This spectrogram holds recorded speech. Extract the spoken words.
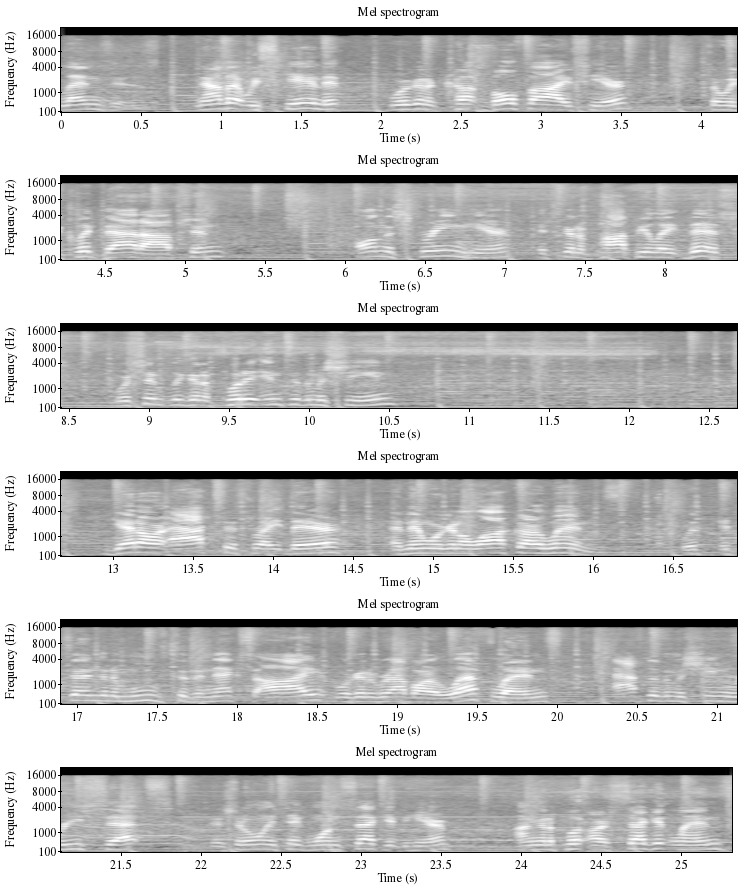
lenses. Now that we scanned it, we're gonna cut both eyes here. So we click that option. On the screen here, it's gonna populate this. We're simply gonna put it into the machine, get our axis right there, and then we're gonna lock our lens. It's then gonna move to the next eye. We're gonna grab our left lens after the machine resets. It should only take one second here. I'm gonna put our second lens.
